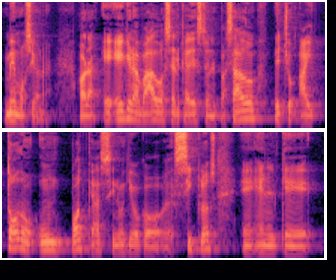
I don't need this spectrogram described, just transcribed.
me emociona. Ahora, he, grabado acerca de esto en el pasado. De hecho, hay todo un podcast, si no me equivoco, ciclos, eh, en el que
